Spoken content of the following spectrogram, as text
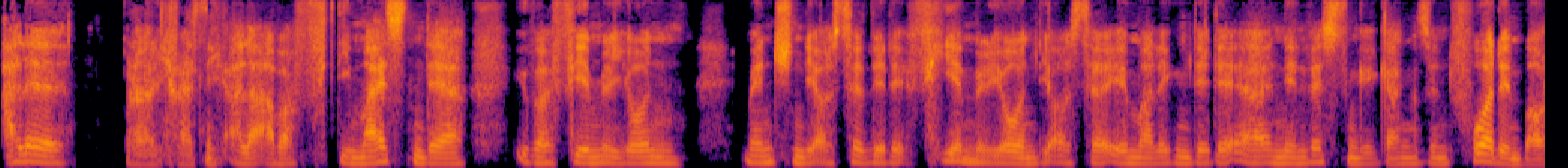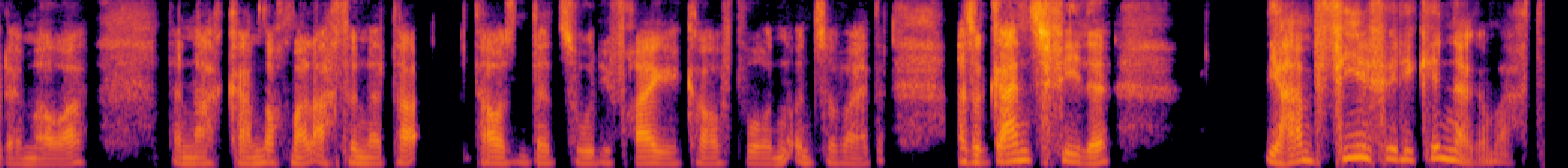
alle, oder ich weiß nicht alle, aber die meisten der über vier Millionen Menschen, die aus der DDR, vier Millionen, die aus der ehemaligen DDR in den Westen gegangen sind, vor dem Bau der Mauer. Danach kamen nochmal 800.000 dazu, die freigekauft wurden und so weiter. Also ganz viele, die haben viel für die Kinder gemacht.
